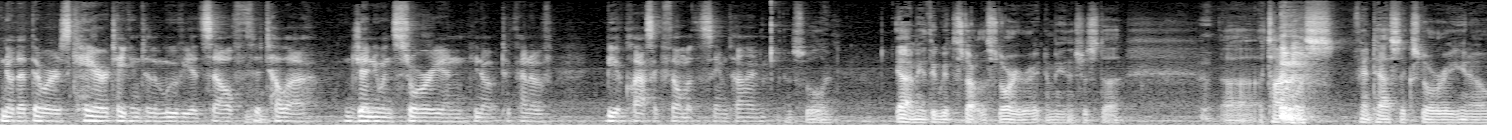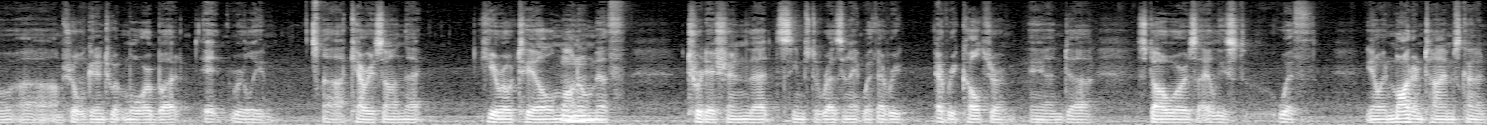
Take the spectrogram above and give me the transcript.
you know, that there was care taken to the movie itself to tell a genuine story and, you know, to kind of be a classic film at the same time. Absolutely. Yeah, I mean, I think we have to start with the story, right? I mean, it's just a, uh, a timeless, fantastic story. You know, uh, I'm sure we'll get into it more, but it really uh, carries on that hero tale, monomyth tradition that seems to resonate with every every culture, and uh, Star Wars, at least with you know in modern times, kind of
